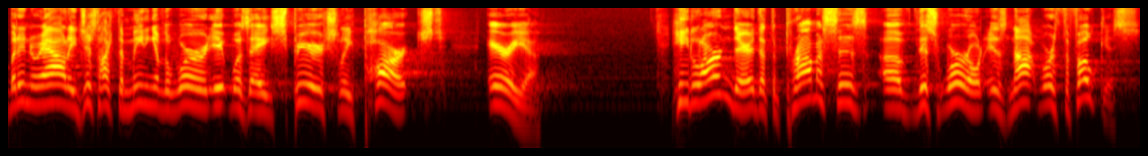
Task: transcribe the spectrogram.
But in reality, just like the meaning of the word, it was a spiritually parched area. He learned there that the promises of this world is not worth the focus.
